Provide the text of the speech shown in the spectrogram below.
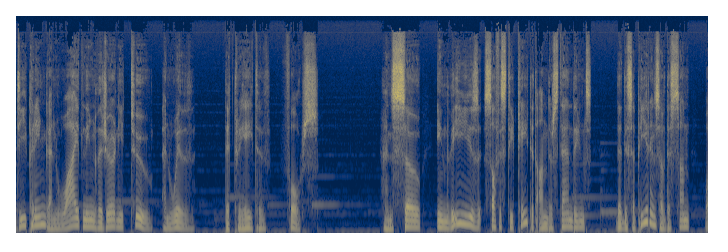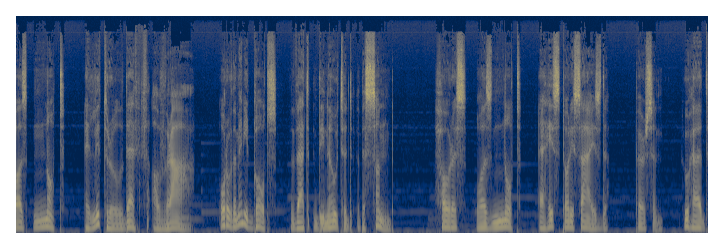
deepening and widening the journey to and with the creative force. And so, in these sophisticated understandings, the disappearance of the sun was not a literal death of Ra or of the many gods that denoted the sun. Horus was not a historicized person who had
